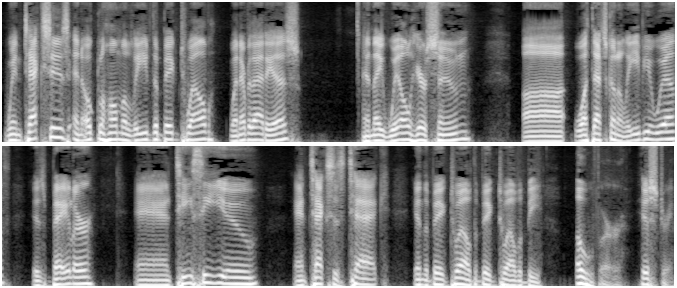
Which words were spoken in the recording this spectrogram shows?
When Texas and Oklahoma leave the Big 12, whenever that is, and they will here soon, uh, what that's going to leave you with is Baylor and TCU and Texas Tech in the Big 12. The Big 12 would be over history.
